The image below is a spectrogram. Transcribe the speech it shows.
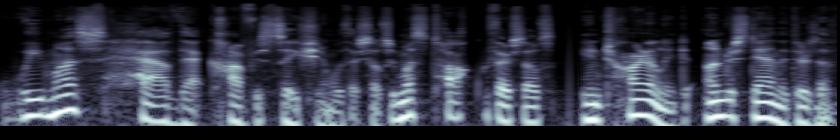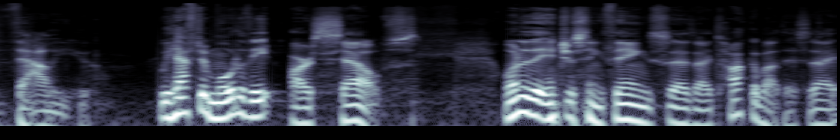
we must have that conversation with ourselves. We must talk with ourselves internally to understand that there's a value. We have to motivate ourselves. One of the interesting things as I talk about this, I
